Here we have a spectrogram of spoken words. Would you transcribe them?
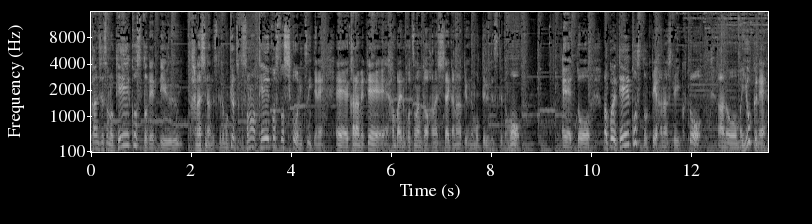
感じでその低コストでっていう話なんですけども、今日はちょっとその低コスト思考についてね、えー、絡めて、えー、販売のコツなんかを話したいかなというふうに思ってるんですけども、えっと、まあ、これ低コストって話していくと、あの、まあ、よくね、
